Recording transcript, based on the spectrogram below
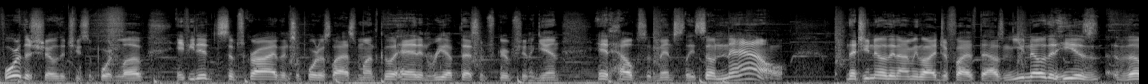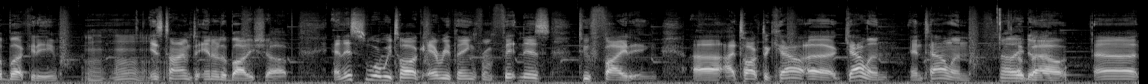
for the show that you support and love. If you did subscribe and support us last month, go ahead and re up that subscription again. It helps immensely. So now that you know that I'm Elijah 5000, you know that he is the Buckity. It's time to enter the body shop. And this is where we talk everything from fitness to fighting. Uh, I talked to Cal, uh, Callan and Talon doing? about. Uh,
